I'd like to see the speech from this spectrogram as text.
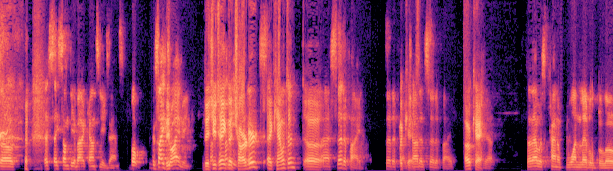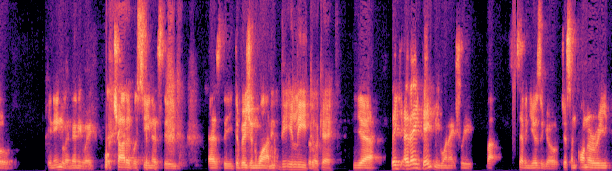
so let's say something about accounting exams. But it's like Did- driving. Did you take the chartered accountant? Uh, Uh, certified, certified, Okay. chartered certified. okay. Yeah. So that was kind of one level below in England anyway. The chartered was seen as the as the division one. The elite. Of- Okay. Yeah. They they gave me one actually about seven years ago, just an honorary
